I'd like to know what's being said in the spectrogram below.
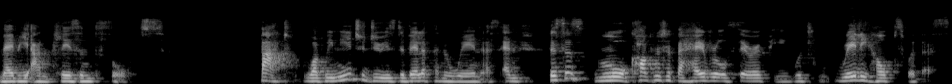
maybe unpleasant thoughts, but what we need to do is develop an awareness. And this is more cognitive behavioral therapy, which really helps with this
